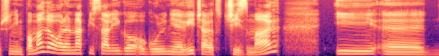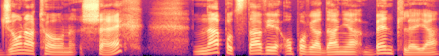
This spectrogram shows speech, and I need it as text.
przy nim pomagał, ale napisali go ogólnie Richard Chismar i e, Jonathan Shech na podstawie opowiadania Bentleya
